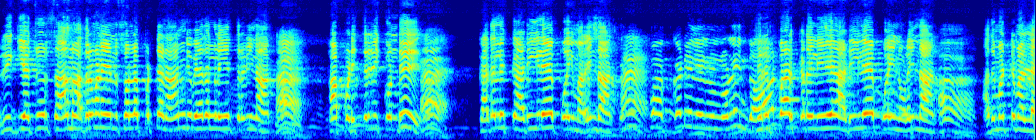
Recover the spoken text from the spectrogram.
ரிக்யஜூர் சாம அதர்வன என்று சொல்லப்பட்ட நான்கு வேதங்களையும் திருடினான். அப்படி திருடிக்கொண்டு கடலுக்கு அடியிலே போய் மறைந்தான். திருப்பார் கடலிலே அடியிலே போய் நுழைந்தான். அது மட்டுமல்ல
